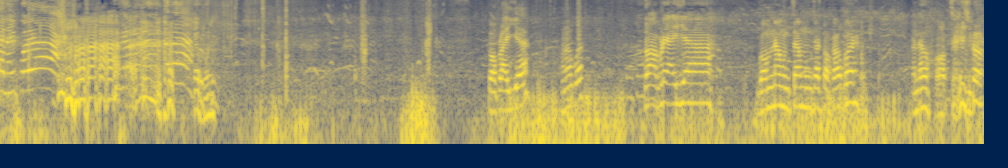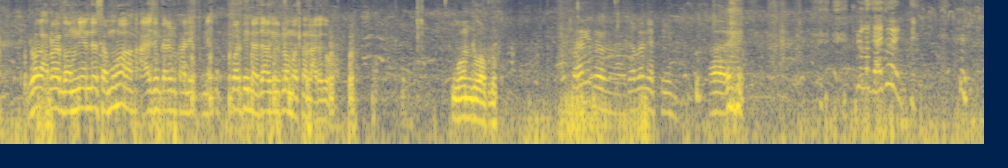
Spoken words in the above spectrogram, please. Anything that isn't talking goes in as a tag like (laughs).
પડી નહીં પડ્યા (laughs) તો આપણે આવી ગયા હણા ઉપર તો આપણે આવી ગયા ગોમના ઊંચા ઊંચા ટોકા ઉપર. અને હોપ થઈ જો જો આપણા ગોમની અંદર સમૂહ આયોજન કરેલું ખાલી ઉપરથી નજારો એટલો મસ્ત લાગે જો ગોમ જો આપણું. ઓય (laughs)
